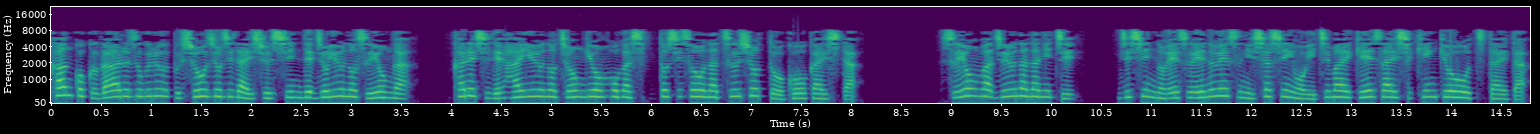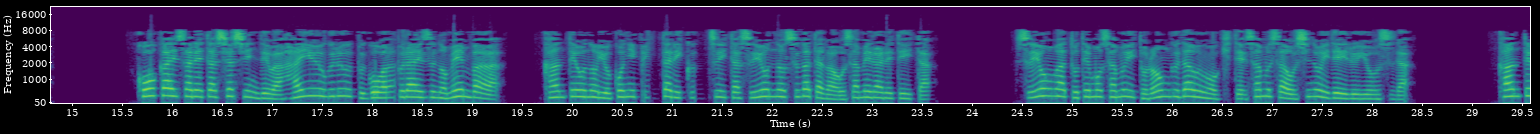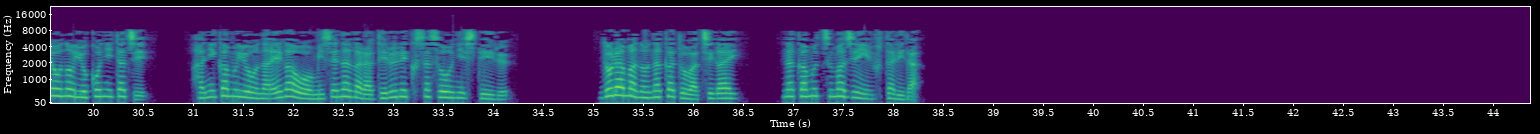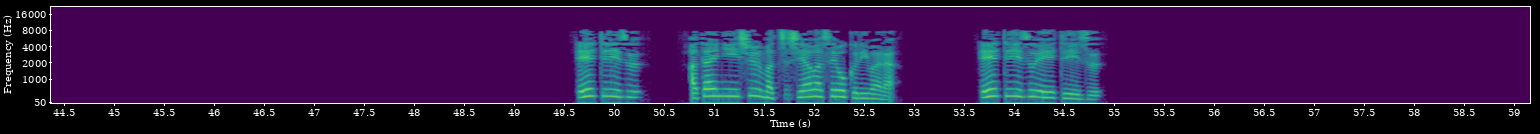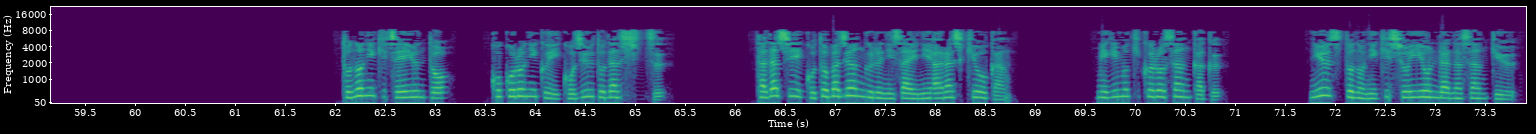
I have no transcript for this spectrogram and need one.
韓国ガールズグループ少女時代出身で女優のスヨンが、彼氏で俳優のチョンギョンホが嫉妬しそうなツーショットを公開した。スヨンは17日、自身の SNS に写真を1枚掲載し近況を伝えた。公開された写真では俳優グループゴアプライズのメンバー、カンテオの横にぴったりくっついたスヨンの姿が収められていた。スヨンはとても寒いとロングダウンを着て寒さをしのいでいる様子だ。カンテオの横に立ち、はにかむような笑顔を見せながらテルレクサそうにしている。ドラマの中とは違い、仲睦まじい二人だ。エーティーズ、あたいに週末幸せ送りわら。エーティーズエーティーズ。殿にき声運と、心にくい古獣と脱出。正しい言葉ジャングルに際に嵐共感。右向き黒三角。ニュースとの2期所イオンラナ3級。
